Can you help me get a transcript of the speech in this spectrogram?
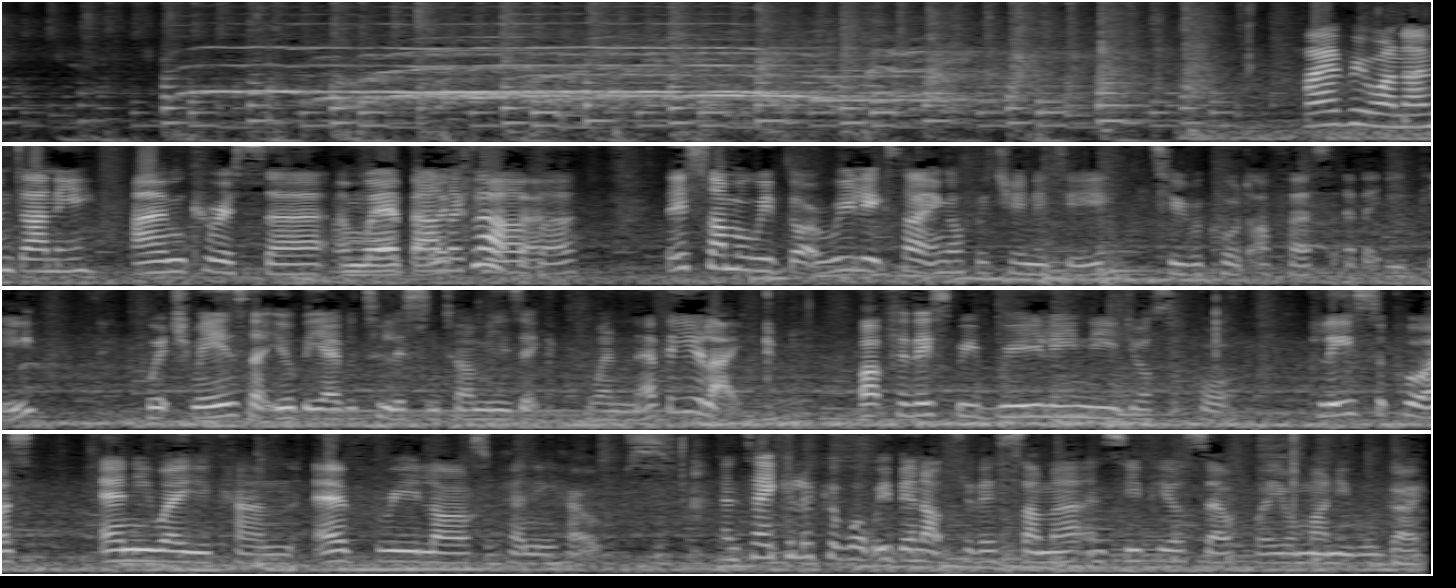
Hi everyone, I'm Danny. I'm Carissa and, and we're, we're Balaclava. This summer we've got a really exciting opportunity to record our first ever EP. Which means that you'll be able to listen to our music whenever you like. But for this we really need your support. Please support us any way you can. Every last penny helps. And take a look at what we've been up to this summer and see for yourself where your money will go.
